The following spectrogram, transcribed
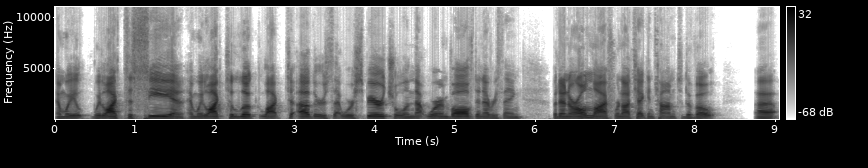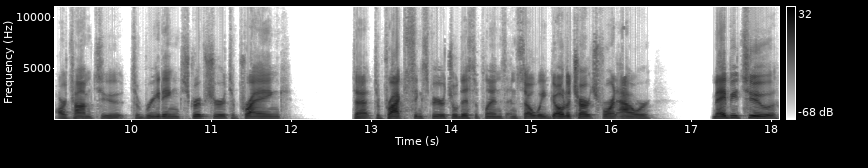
and we, we like to see and, and we like to look like to others that we're spiritual and that we're involved in everything. But in our own life, we're not taking time to devote uh, our time to, to reading scripture, to praying, to, to practicing spiritual disciplines. And so we go to church for an hour, maybe two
